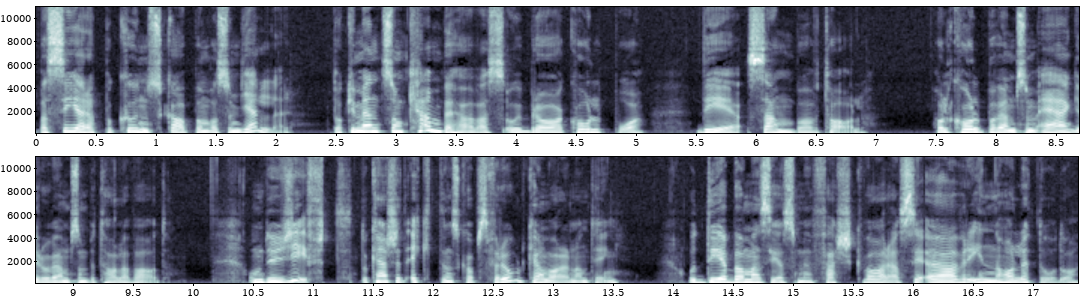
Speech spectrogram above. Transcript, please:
baserat på kunskap om vad som gäller. Dokument som kan behövas och är bra att ha koll på, det är samboavtal. Håll koll på vem som äger och vem som betalar vad. Om du är gift, då kanske ett äktenskapsförord kan vara någonting. Och det bör man se som en färskvara. Se över innehållet då och då.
